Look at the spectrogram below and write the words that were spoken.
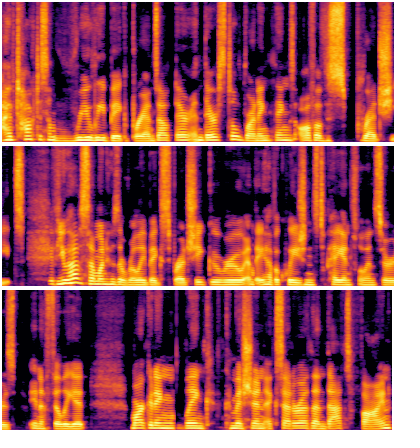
I've talked to some really big brands out there and they're still running things off of spreadsheets. If you have someone who's a really big spreadsheet guru and they have equations to pay influencers in affiliate marketing, link, commission, etc., then that's fine.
